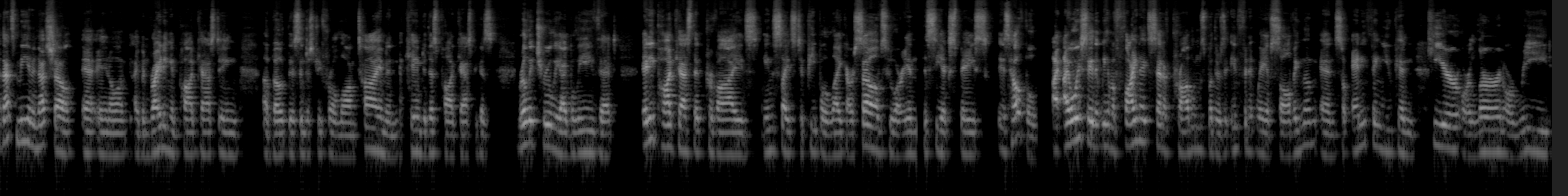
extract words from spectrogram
that's me in a nutshell. You know i've been writing and podcasting about this industry for a long time and I came to this podcast because really truly i believe that any podcast that provides insights to people like ourselves who are in the CX space is helpful. I, I, always say that we have a finite set of problems, but there's an infinite way of solving them. And so anything you can hear or learn or read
